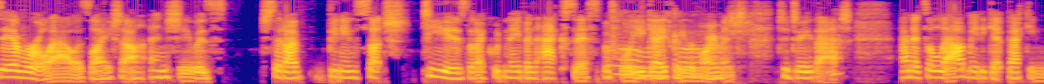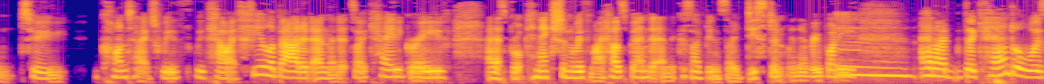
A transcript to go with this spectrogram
several hours later, and she was she said, "I've been in such tears that I couldn't even access before Oh you gave me the moment to do that." And it's allowed me to get back into contact with with how I feel about it and that it's okay to grieve and it's brought connection with my husband and because I've been so distant with everybody Mm. and I, the candle was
